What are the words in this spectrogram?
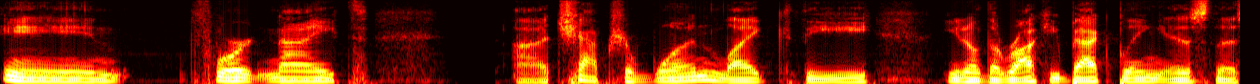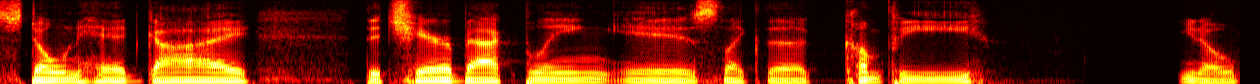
in Fortnite uh, Chapter One, like the you know the Rocky back bling is the Stonehead guy. The chair back bling is like the comfy, you know,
